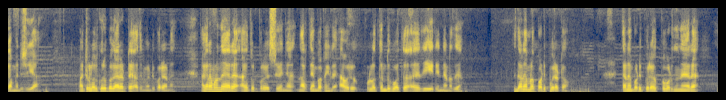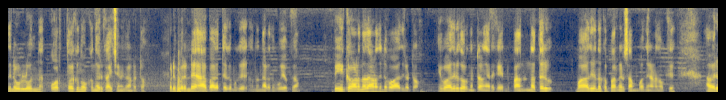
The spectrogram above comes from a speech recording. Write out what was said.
കമന്റ് ചെയ്യുക. മറ്റുള്ളവർക്കൊരു ഉപകാരമായിട്ട് അതിന് വേണ്ടി പറയാണ്. അങ്ങനെ നമ്മൾ നേരെ അകത്തോട്ട് പ്രവേശിച്ച് കഴിഞ്ഞാൽ നേരത്തെ ഞാൻ പറഞ്ഞില്ലേ ആ ഒരു പുള്ളത്തണ്ട് പോലത്തെ ഒരു ഏരിയ തന്നെയാണത്. ഇതാണ് നമ്മളെ പഠിപ്പുര കേട്ടോ. ഇതാണ് പഠിപ്പുര ഇപ്പോൾ ഇവിടുന്ന് നേരെ ഇതിന്റെ ഉള്ളിൽ നിന്ന് പുറത്തേക്ക് നോക്കുന്ന ഒരു കാഴ്ചയാണ് കാണട്ടോ പടിപ്പുരന്റെ ആ ഭാഗത്തേക്ക് നമുക്ക് ഒന്ന് നടന്ന് പോയി അപ്പോൾ ഈ കാണുന്നതാണ് അതിന്റെ വാതിൽ കേട്ടോ. ഈ വാതിൽ തുറന്നിട്ടാണ് നേരെ കയറുന്നത്. അപ്പോൾ അന്നത്തെ ഒരു വാതിൽ എന്നൊക്കെ പറഞ്ഞൊരു സംഭവം തന്നെയാണ്. നമുക്ക് ഒരു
